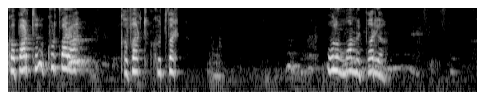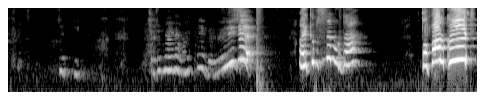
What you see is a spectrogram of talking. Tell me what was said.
Kapartı kurt var ha. Kapartı kurt var. Oğlum Muhammed var ya. Çocuk nerede lan? Yüzü. Ayakkabısı da burada. Topal kurt.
